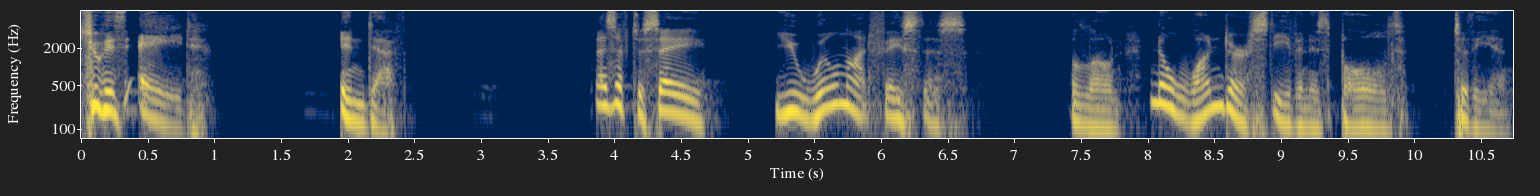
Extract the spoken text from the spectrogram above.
to his aid in death. As if to say, You will not face this alone. No wonder Stephen is bold to the end.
